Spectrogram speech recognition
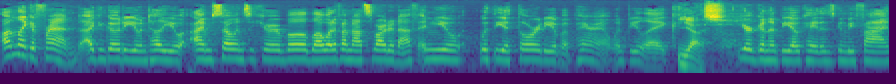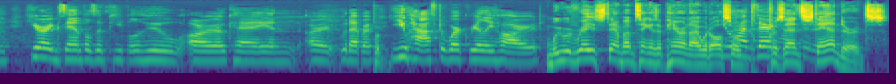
unlike a friend, I can go to you and tell you I'm so insecure, blah blah. blah what if I'm not smart enough? And you, with the authority of a parent, would be like, Yes. "You're gonna be okay. This is gonna be fine." Here are examples of people who are okay and are whatever. you have to work really hard. We would raise standards. But I'm saying as a parent, I would also had very high present standards.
